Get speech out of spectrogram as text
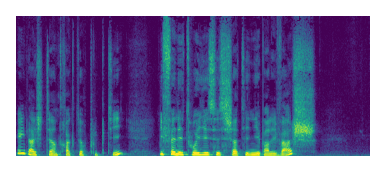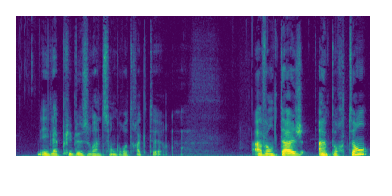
Et il a acheté un tracteur plus petit. Il fait nettoyer ses châtaigniers par les vaches. Et il n'a plus besoin de son gros tracteur. Avantage important,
